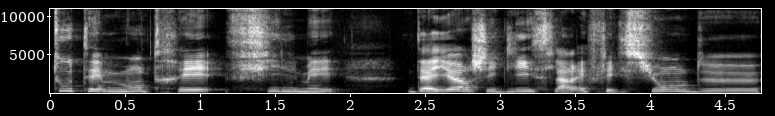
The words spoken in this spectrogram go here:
Tout est montré, filmé, D'ailleurs, j'y glisse la réflexion de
